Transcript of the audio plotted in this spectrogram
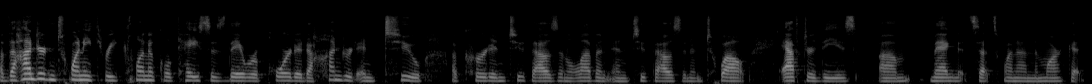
Of the 123 clinical cases they reported, 102 occurred in 2011 and 2012 after these um, magnet sets went on the market.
